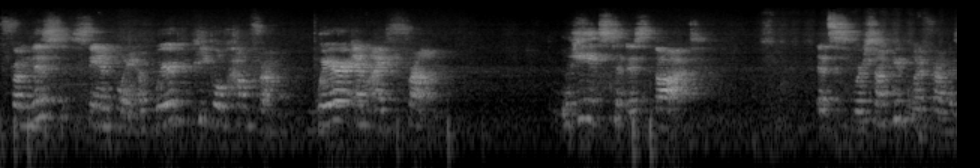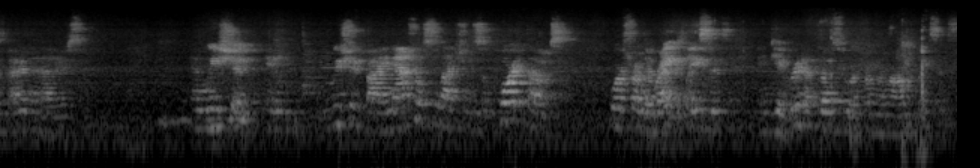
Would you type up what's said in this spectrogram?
from this standpoint of where do people come from, where am I from, leads to this thought that where some people are from is better than others. And we should, and we should, by natural selection, support those who are from the right places and get rid of those who are from the wrong places.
